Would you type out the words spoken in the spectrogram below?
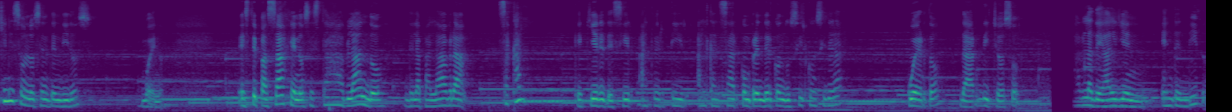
¿Quiénes son los entendidos? Bueno, este pasaje nos está hablando de la palabra sacar, que quiere decir advertir, alcanzar, comprender, conducir, considerar. Cuerdo, dar, dichoso. Habla de alguien entendido,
